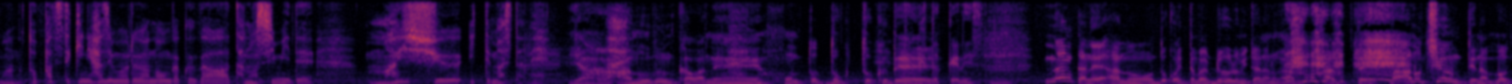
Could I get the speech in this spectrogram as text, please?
もうあの突発的に始まるあの音楽が楽しみで毎週行ってましたね。いやー、はい。あの文化はね本当独特で。独特ですねなんかねあのどこ行ってもルールみたいなのがあ あってまああのチューンっていうのはもう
